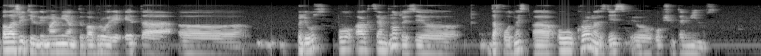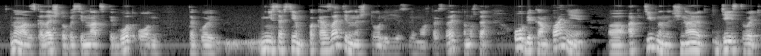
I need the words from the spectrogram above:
Положительный момент в Авроре это э, плюс по акциям, ну то есть э, доходность. А у Крона здесь, э, в общем-то, минус. Ну, надо сказать, что 2018 год, он такой не совсем показательный, что ли, если можно так сказать, потому что обе компании активно начинают действовать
